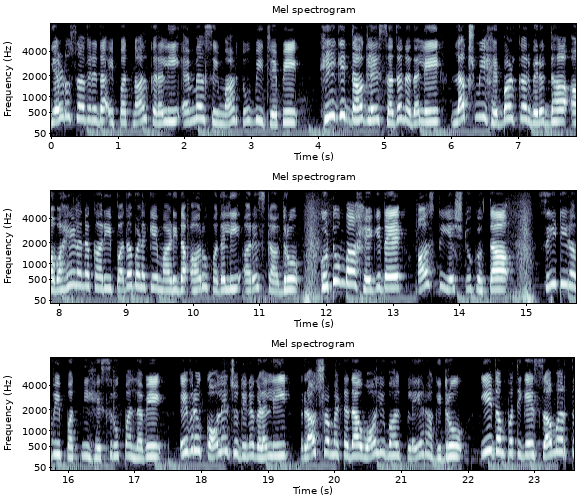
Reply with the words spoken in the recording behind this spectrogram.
ಎರಡು ಸಾವಿರದ ಇಪ್ಪತ್ನಾಲ್ಕರಲ್ಲಿ ಎಂಎಲ್ಸಿ ಮಾಡ್ತು ಬಿಜೆಪಿ. ಹೀಗಿದ್ದಾಗಲೇ ಸದನದಲ್ಲಿ ಲಕ್ಷ್ಮಿ ಹೆಬ್ಬಾಳ್ಕರ್ ವಿರುದ್ಧ ಅವಹೇಳನಕಾರಿ ಪದ ಬಳಕೆ ಮಾಡಿದ ಆರೋಪದಲ್ಲಿ ಅರೆಸ್ಟ್ ಆದ್ರು ಕುಟುಂಬ ಹೇಗಿದೆ? ಆಸ್ತಿ ಎಷ್ಟು ಗೊತ್ತಾ? ಸಿಟಿ ರವಿ ಪತ್ನಿ ಹೆಸರು ಪಲ್ಲವಿ. ಇವರು ಕಾಲೇಜು ದಿನಗಳಲ್ಲಿ ರಾಷ್ಟ್ರಮಟ್ಟದ ವಾಲಿಬಾಲ್ ಪ್ಲೇಯರ್ ಆಗಿದ್ರು. ಈ ದಂಪತಿಗೆ ಸಮರ್ಥ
